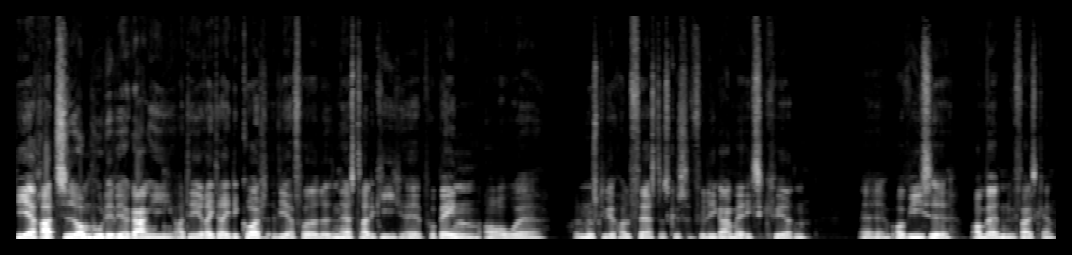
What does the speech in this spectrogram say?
det er ret tid omhu, det vi har gang i, og det er rigtig, rigtig godt, at vi har fået den her strategi øh, på banen, og øh, og nu skal vi holde fast og skal selvfølgelig i gang med at eksekvere den øh, og vise omverdenen, vi faktisk kan.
